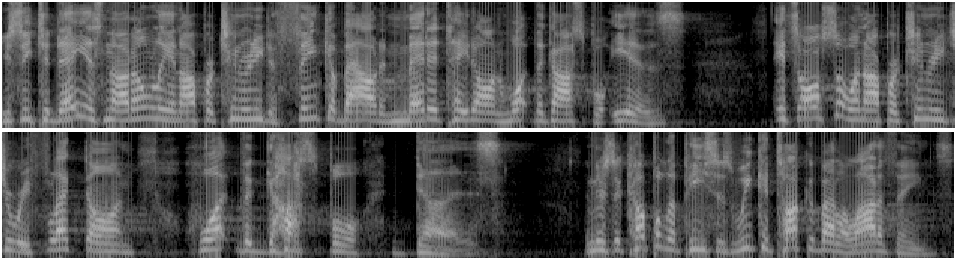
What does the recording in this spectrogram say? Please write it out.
You see, today is not only an opportunity to think about and meditate on what the gospel is, it's also an opportunity to reflect on what the gospel does. And there's a couple of pieces. We could talk about a lot of things,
